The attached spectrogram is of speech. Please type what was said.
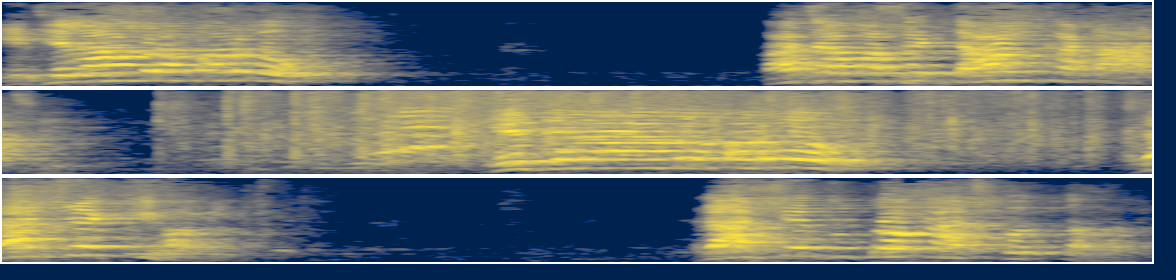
এ জেলা আমরা পারব। কাঁচা মাসের ডান কাটা আছে। এ জেলায় আমরা পারব। রাজ্যে কি হবে? রাজ্যে দুটো কাজ করতে হবে।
